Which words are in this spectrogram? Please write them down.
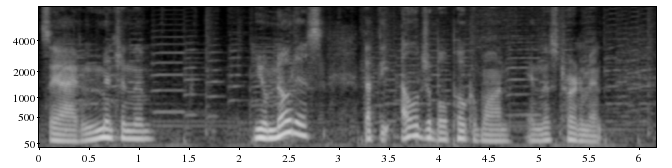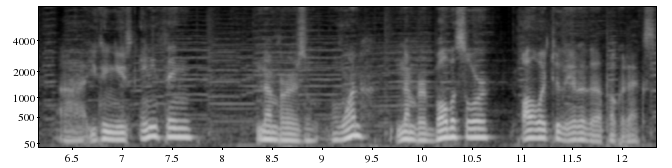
say I've mentioned them. You'll notice that the eligible Pokemon in this tournament, uh, you can use anything numbers 1 number Bulbasaur all the way to the end of the Pokedex.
